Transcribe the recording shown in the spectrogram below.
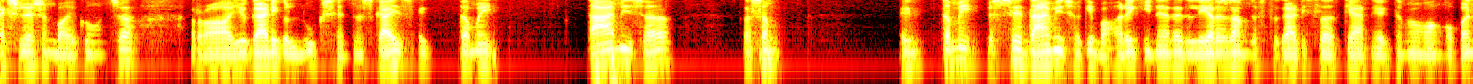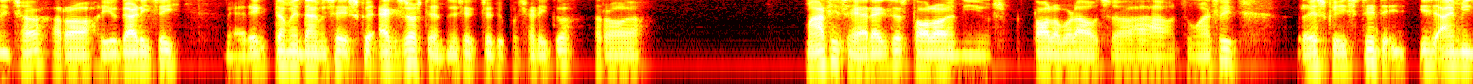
एक्सिलेसन भएको हुन्छ। र यो गाडीको लुक्स हेर्नुहोस् गाइज एकदमै दामी छ। कसम एकदमै यसै दामी छ कि भरे किनेर लिएर जाम जस्तो गाडी छ। त्यहाँ एकदमै महँगो पनि छ र यो गाडी चाहिँ एकदमै दामी छ। यसको एक्जस्ट हेर्नुहोस् एकचोटि पछाडिको र माथि छ हेर एक्जस्ट तल अनि तलबाट आउँछ धुवा चाहिँ। र यसको state I mean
